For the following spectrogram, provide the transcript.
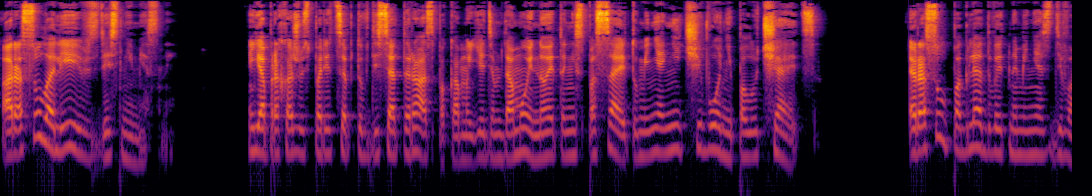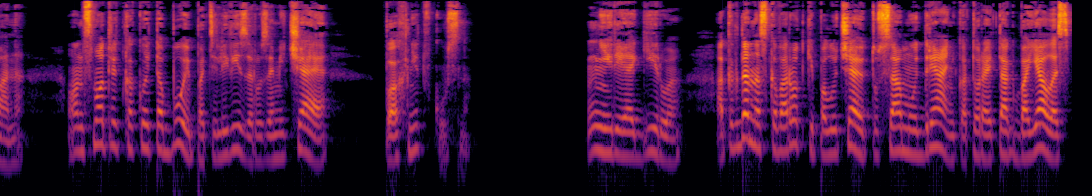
а Расул Алиев здесь не местный. Я прохожусь по рецепту в десятый раз, пока мы едем домой, но это не спасает, у меня ничего не получается. Расул поглядывает на меня с дивана. Он смотрит какой-то бой по телевизору, замечая, пахнет вкусно. Не реагирую, а когда на сковородке получаю ту самую дрянь, которой так боялась,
